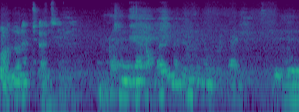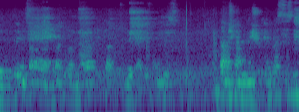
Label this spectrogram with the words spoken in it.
Oradan örnek çıkaracağız kendimize. Başkanımız yapmadılar, ilmenlerin zemin olur. Yani eee zemin sana var, kullanımlara 35 ay. Danışkanın meşhur Sislik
